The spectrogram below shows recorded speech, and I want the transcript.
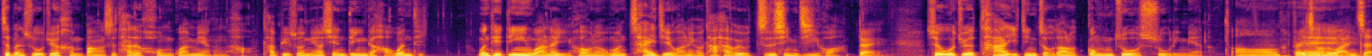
这本书我觉得很棒的是它的宏观面很好。它比如说你要先定一个好问题，问题定义完了以后呢，我们拆解完了以后，它还会有执行计划。对，所以我觉得他已经走到了工作书里面了。哦，非常的完整，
